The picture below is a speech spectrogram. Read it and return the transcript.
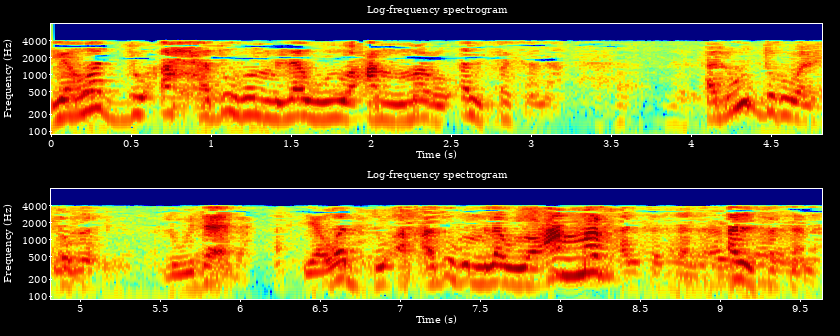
يود أحدهم لو يعمر ألف سنة. الود هو الحب الودادة. يود أحدهم لو يعمر ألف سنة. ألف سنة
